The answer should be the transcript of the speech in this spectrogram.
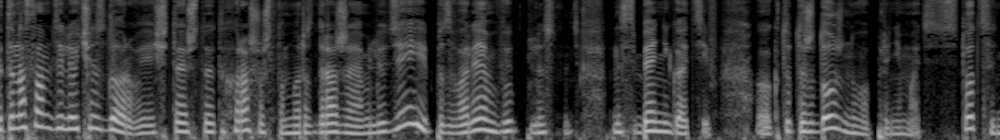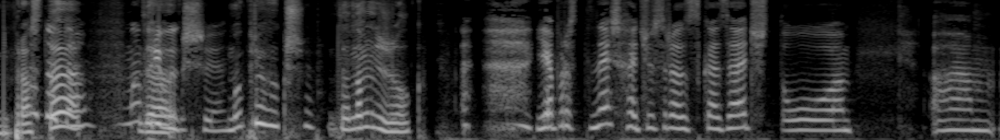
Это на самом деле очень здорово. Я считаю, что это хорошо, что мы раздражаем людей и позволяем выплеснуть на себя негатив. Э, Кто-то же должен его принимать. Ситуация непростая. Ну, да, да. Мы Да. привыкшие. Мы привыкшие. Да, нам не жалко. Я просто, знаешь, хочу сразу сказать, что... ам,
